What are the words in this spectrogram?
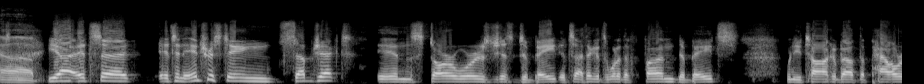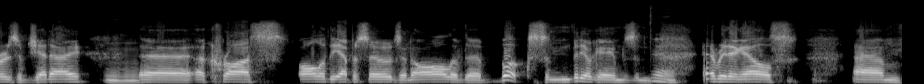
uh Yeah, it's a it's an interesting subject in Star Wars just debate. It's I think it's one of the fun debates when you talk about the powers of Jedi mhm. uh, across all of the episodes and all of the books and video games and yeah. everything else. Um,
